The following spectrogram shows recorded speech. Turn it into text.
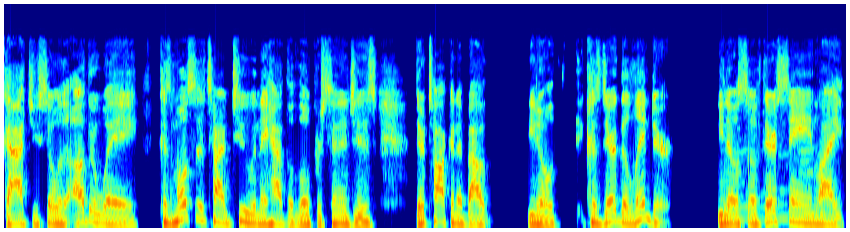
Got you. So the other way, because most of the time too, when they have the low percentages, they're talking about you know because they're the lender. You know, mm-hmm. so if they're saying mm-hmm. like,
